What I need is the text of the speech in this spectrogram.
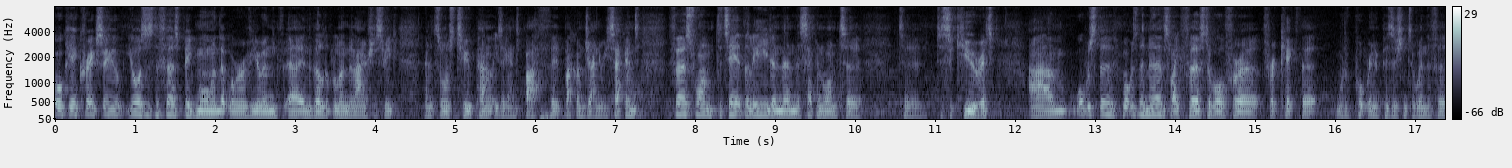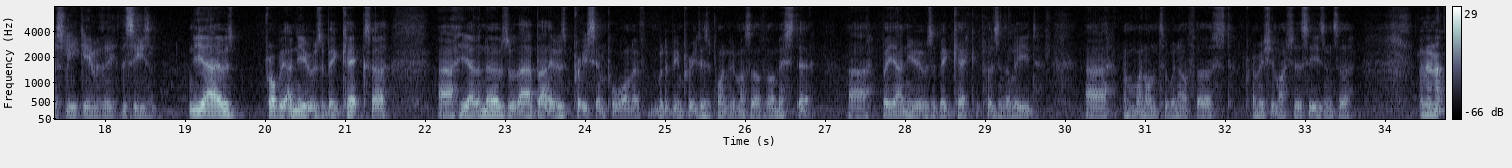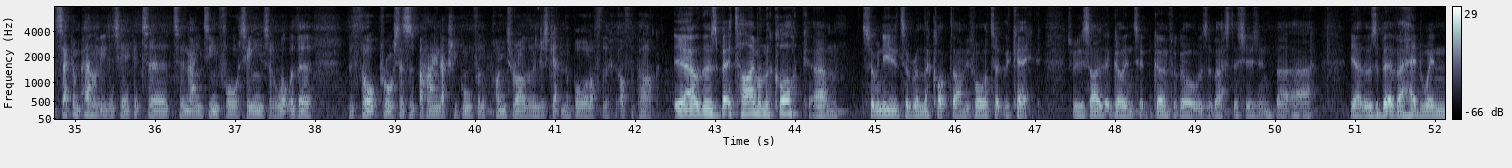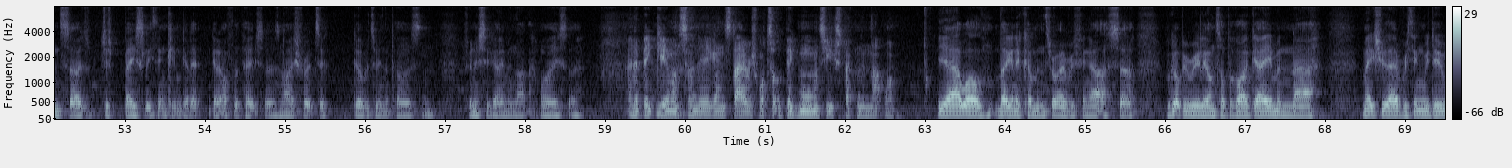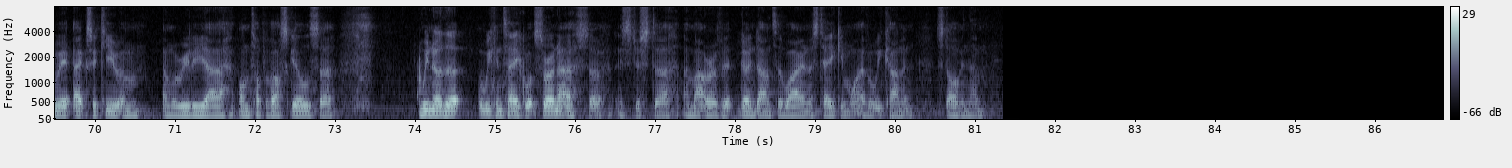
Okay, Craig, so yours is the first big moment that we're reviewing uh, in the build-up to London Irish this week, and it's those two penalties against Bath uh, back on January 2nd. First one to take the lead, and then the second one to to, to secure it. Um, what was the what was the nerves like first of all for a for a kick that would have put her in a position to win the first league game of the, the season? Yeah, it was probably I knew it was a big kick, so uh, yeah, the nerves were there, but it was a pretty simple one. I would have been pretty disappointed in myself if I missed it. Uh, but yeah, I knew it was a big kick. It put us in the lead uh, and went on to win our first Premiership match of the season. So. And then that second penalty to take it to, to 1914. So what were the the thought processes behind actually going for the point rather than just getting the ball off the off the park? Yeah, well, there was a bit of time on the clock, um, so we needed to run the clock down before I took the kick. So we decided that going to going for goal was the best decision. But uh, yeah, there was a bit of a headwind, so I was just basically thinking get it get it off the pitch. So it was nice for it to go between the posts and finish the game in that way. So. And a big game on Sunday against Irish. What sort of big moments are you expecting in that one? Yeah, well, they're going to come and throw everything at us, so we've got to be really on top of our game and uh, make sure that everything we do we execute and and we're really uh, on top of our skills. So we know that we can take what's thrown at us. So it's just uh, a matter of it going down to the wire and us taking whatever we can and starving them.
